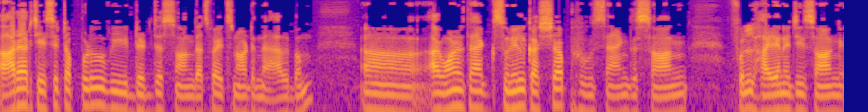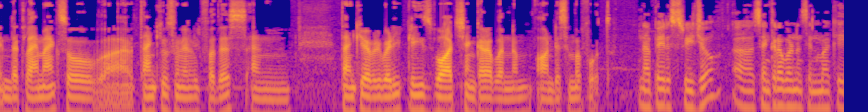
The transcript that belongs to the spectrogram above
ఆర్ఆర్ చేసేటప్పుడు we did this song that's why it's not in the album I want thank Sunil thank Sunil song who song full high energy song in the climax, so uh, thank you Sunil for this and thank you everybody. Please watch Shankarabharanam on December 4th. నా పేరు శ్రీజో శంకరాభరణం సినిమాకి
